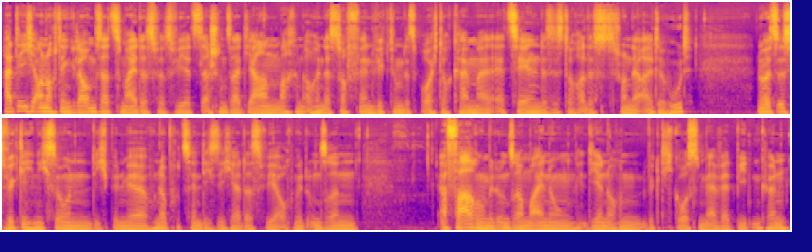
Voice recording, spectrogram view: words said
hatte ich auch noch den Glaubenssatz, Mai, das, was wir jetzt da schon seit Jahren machen, auch in der Softwareentwicklung, das brauche ich doch keinem mal erzählen. Das ist doch alles schon der alte Hut. Nur es ist wirklich nicht so und ich bin mir hundertprozentig sicher, dass wir auch mit unseren Erfahrungen, mit unserer Meinung dir noch einen wirklich großen Mehrwert bieten können.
